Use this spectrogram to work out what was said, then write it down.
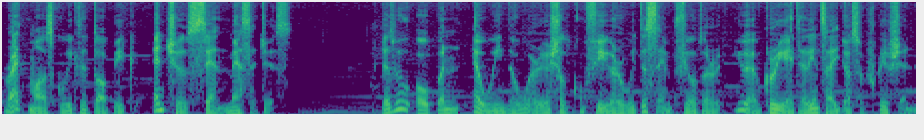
right mouse click the topic and choose Send Messages. This will open a window where you should configure with the same filter you have created inside your subscription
